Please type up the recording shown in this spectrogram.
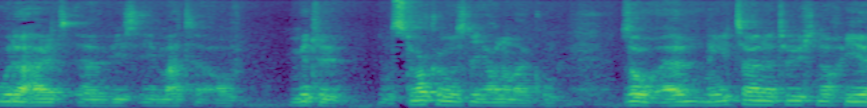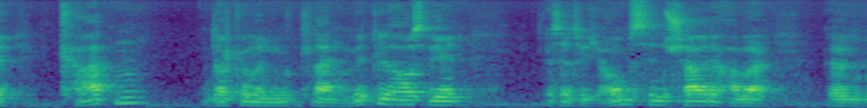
oder halt, äh, wie ich es eben hatte, auf mittel. Können wir uns gleich auch nochmal gucken. So, ähm, dann gibt es aber natürlich noch hier Karten. Da können wir nur klein und mittel auswählen. Ist natürlich auch ein bisschen schade, aber ähm,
